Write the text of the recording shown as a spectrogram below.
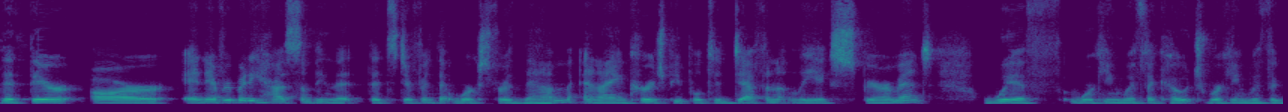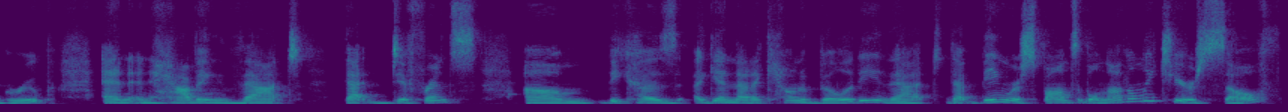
that there are and everybody has something that that's different that works for them. And i encourage people to definitely experiment with working with a coach working with a group and and having that that difference um, because again that accountability that that being responsible not only to yourself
